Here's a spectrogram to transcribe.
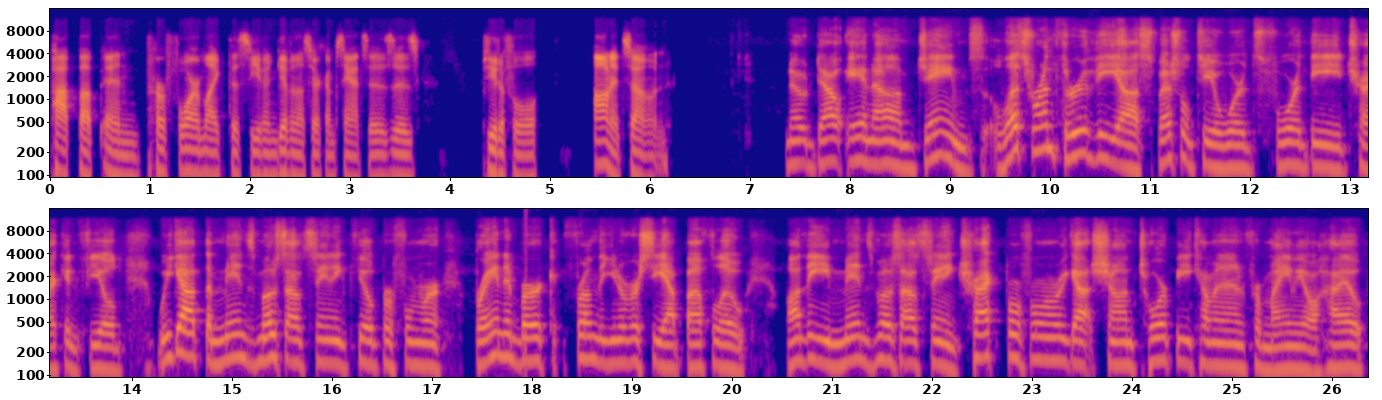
pop up and perform like this, even given the circumstances, is beautiful on its own. No doubt. And um, James, let's run through the uh, specialty awards for the track and field. We got the men's most outstanding field performer, Brandon Burke from the University at Buffalo. On the men's most outstanding track performer, we got Sean Torpy coming in from Miami, Ohio.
